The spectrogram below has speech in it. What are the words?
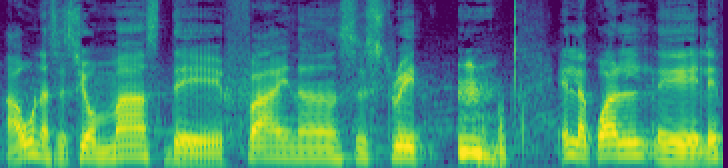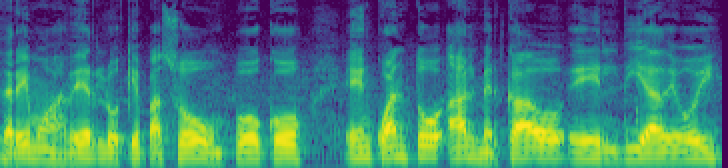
a una sesión más de Finance Street en la cual eh, les daremos a ver lo que pasó un poco en cuanto al mercado el día de hoy.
